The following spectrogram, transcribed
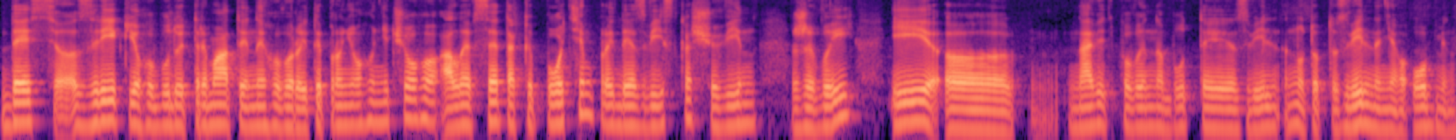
десь е, з рік його будуть тримати не говорити про нього нічого, але все-таки потім прийде звістка, що він живий і е, навіть повинна бути звіль... ну, тобто звільнення, обмін.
